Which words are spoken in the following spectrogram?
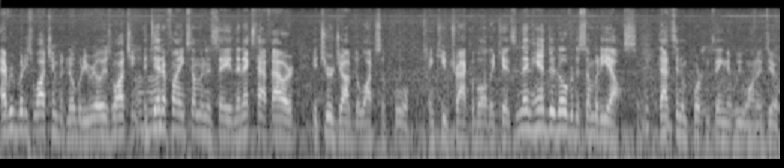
everybody's watching, but nobody really is watching. Uh-huh. Identifying someone and say, in the next half hour, it's your job to watch the pool and keep track of all the kids, and then hand it over to somebody else. Okay. That's an important thing that we want to do.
